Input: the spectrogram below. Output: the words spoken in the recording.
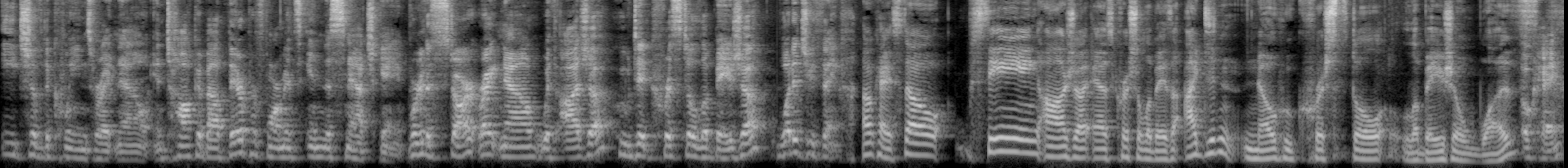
each of the queens right now and talk about their performance in the Snatch game. We're going to start right now with Aja, who did Crystal LaBeija. What did you think? Okay, so seeing Aja as Crystal LaBeija, I didn't know who Crystal LaBeija was. Okay.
